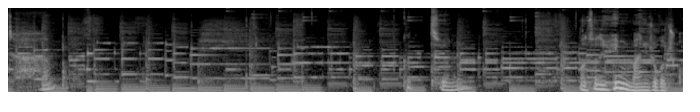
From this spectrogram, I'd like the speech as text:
자, 끝을 어, 선생님 힘을 많이 줘가지고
